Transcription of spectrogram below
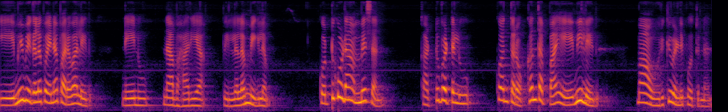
ఏమీ మిగలపోయినా పర్వాలేదు. నేను నా భార్య పిల్లలం మిగిలాం. కొట్టు కూడా అమ్మేశాను. కట్టుబట్టలు కొంత రొక్కం తప్ప ఏమీ లేదు. మా ఊరికి వెళ్ళిపోతున్నాను.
